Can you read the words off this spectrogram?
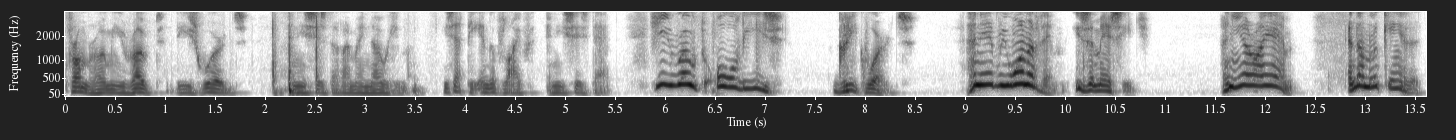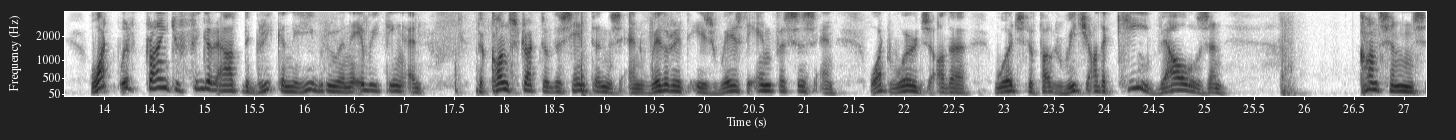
from Rome, he wrote these words, and he says that I may know him. He's at the end of life, and he says that. He wrote all these Greek words, and every one of them is a message. And here I am, and I'm looking at it. What we're trying to figure out the Greek and the Hebrew and everything, and the construct of the sentence, and whether it is where's the emphasis, and what words are the words to focus, which are the key vowels and consonants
